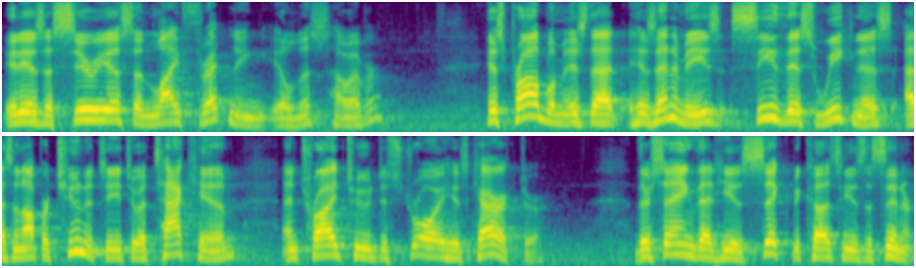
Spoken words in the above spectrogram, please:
It is a serious and life-threatening illness, however. His problem is that his enemies see this weakness as an opportunity to attack him and try to destroy his character. They're saying that he is sick because he is a sinner.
